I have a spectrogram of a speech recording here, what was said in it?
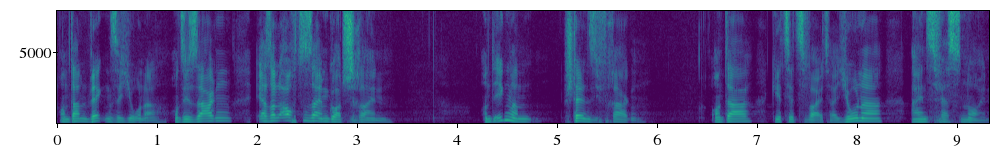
Und dann wecken sie Jona und sie sagen, er soll auch zu seinem Gott schreien. Und irgendwann stellen sie Fragen. Und da geht es jetzt weiter. Jona 1, Vers 9.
